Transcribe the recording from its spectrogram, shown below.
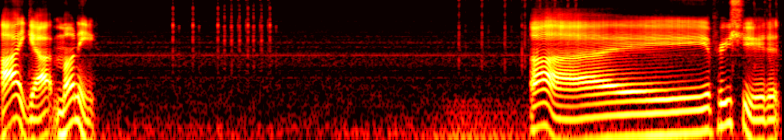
I got money. I appreciate it.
